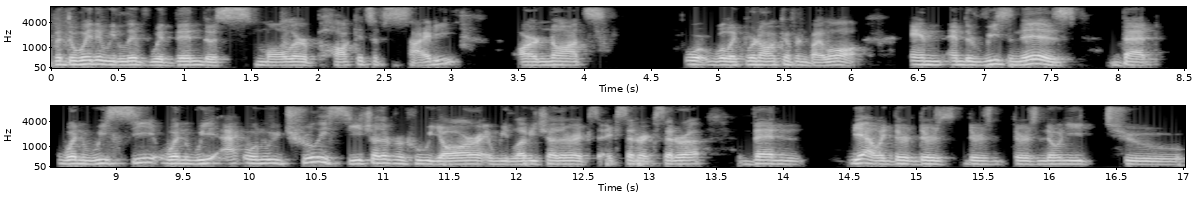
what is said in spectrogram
but the way that we live within those smaller pockets of society are not we're, like we're not governed by law. And and the reason is that when we see when we act when we truly see each other for who we are and we love each other et cetera et cetera then yeah like there, there's there's there's no need to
